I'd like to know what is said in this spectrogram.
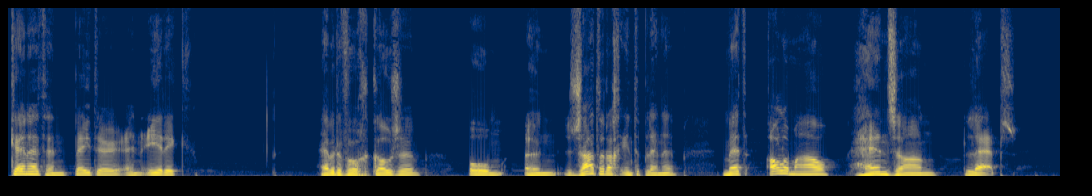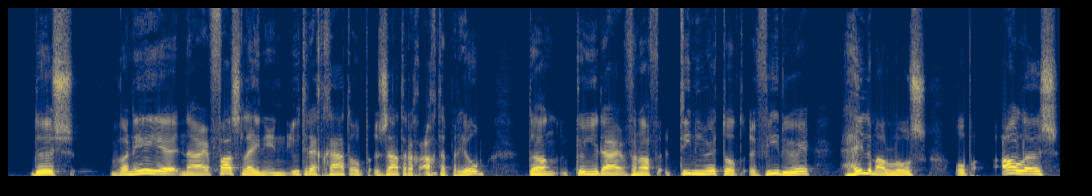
Kenneth en Peter en Erik hebben ervoor gekozen om een zaterdag in te plannen met allemaal hands-on labs. Dus wanneer je naar Fastlane in Utrecht gaat op zaterdag 8 april, dan kun je daar vanaf 10 uur tot 4 uur helemaal los op alles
